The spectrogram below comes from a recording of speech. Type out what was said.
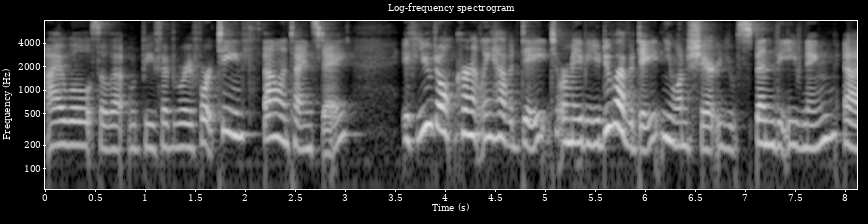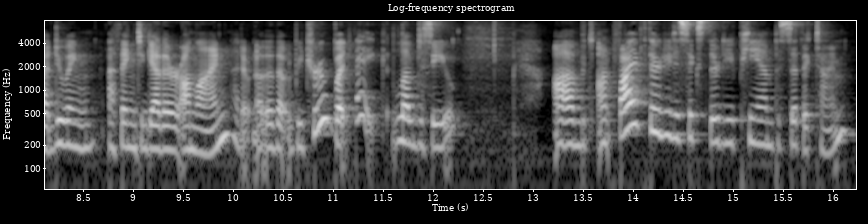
I will, so that would be February 14th, Valentine's Day. If you don't currently have a date, or maybe you do have a date and you want to share, you spend the evening uh, doing a thing together online. I don't know that that would be true, but hey, love to see you. Um, on 5:30 to 6:30 p.m. Pacific time,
